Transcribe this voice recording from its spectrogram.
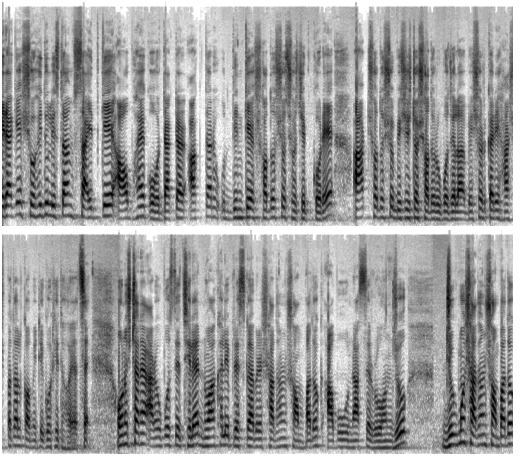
এর আগে শহীদুল ইসলাম সাইদকে আহ্বায়ক ও ডাক্তার আক্তার উদ্দিনকে সদস্য সচিব করে আট সদস্য বিশিষ্ট সদর উপজেলা বেসরকারি হাসপাতাল কমিটি গঠিত হয়েছে। অনুষ্ঠানে আরও উপস্থিত ছিলেন নোয়াখালী প্রেস ক্লাবের সাধারণ সম্পাদক আবু নাসের রঞ্জু যুগ্ম সাধারণ সম্পাদক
